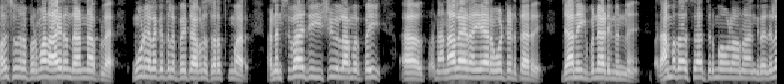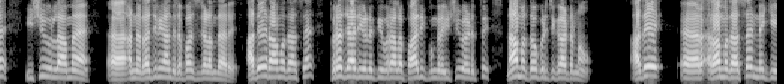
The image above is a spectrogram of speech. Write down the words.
மதுசூதன பெருமாள் ஆயிரம் தாண்டினாப்புல. மூணு இலக்கத்தில் போயிட்டாப்புல சரத்குமார். அண்ணன் சிவாஜி இஷ்யூ இல்லாமல் போய் நாலாயிரம் ஐயாயிரம் ஓட்டு எடுத்தார் ஜானகிக்கு பின்னாடி நின்று ராமதாஸா திருமாவளவனாங்கிறதுல இஷ்யூ இல்லாமல் அண்ணன் ரஜினிகாந்த் டெபாசிட் இழந்தாரு. அதே ராமதாஸை பிற ஜாதிகளுக்கு இவரால் பாதிப்புங்கிற இஷ்யூவை எடுத்து நாம தோக்கடிச்சு காட்டணும். அதே ராமதாஸை இன்னைக்கு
